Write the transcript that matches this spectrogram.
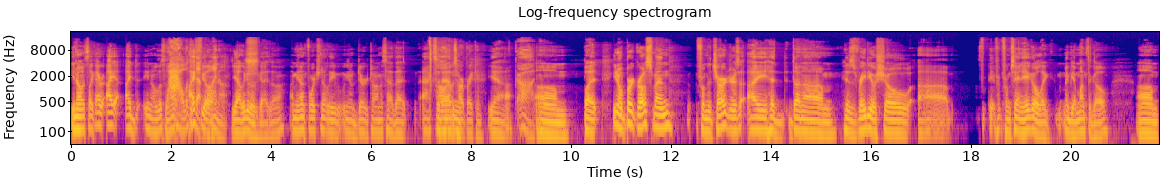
you know, it's like I, I, I, you know, listen. Wow, I, look at I that feel, lineup. Yeah, look at those guys. Huh? I mean, unfortunately, you know, Derrick Thomas had that accident. Oh, that was and- heartbreaking. Yeah. God. Um, but you know, Burt Grossman from the Chargers, I had done um his radio show uh from San Diego like maybe a month ago. Um,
